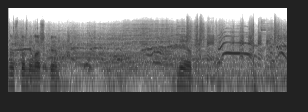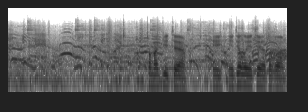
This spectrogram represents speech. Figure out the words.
Ну что, милашка? Нет. Помогите. И не делайте этого.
